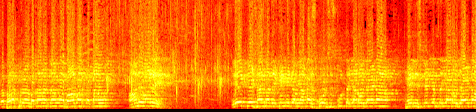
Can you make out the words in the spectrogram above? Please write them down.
मैं भरतपुर में बताना चाहूँगा बार बार कहता हूँ, आने वाले एक डेढ़ साल में देखेंगे जब यहाँ का स्पोर्ट्स स्कूल तैयार हो जाएगा, खेल स्टेडियम तैयार हो जाएगा।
